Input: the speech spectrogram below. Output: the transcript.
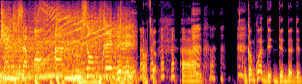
qui nous apprend à nous entraîner. En tout cas, euh, comme quoi, de- de- de- de-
